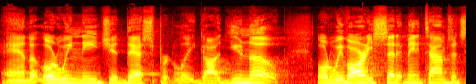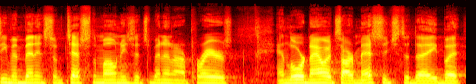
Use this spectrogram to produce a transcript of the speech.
And uh, Lord, we need you desperately. God, you know. Lord, we've already said it many times. It's even been in some testimonies, it's been in our prayers. And Lord, now it's our message today, but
